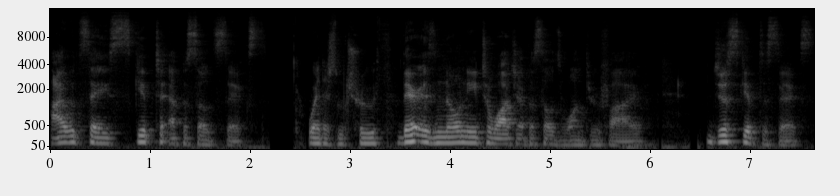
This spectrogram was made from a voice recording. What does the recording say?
I would say skip to episode six. where there's some truth. There is no need to watch episodes one through five. Just skip to six.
